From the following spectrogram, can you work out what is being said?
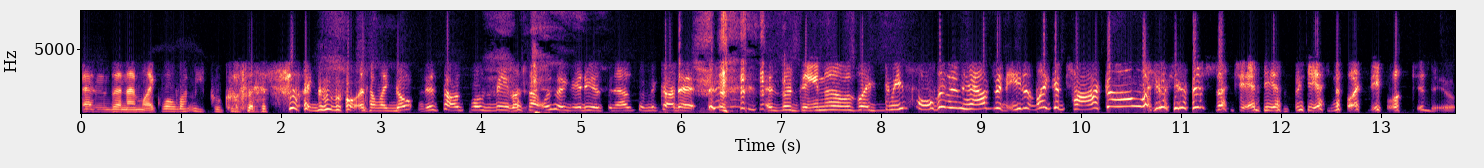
And then I'm like, well, let me Google this. So I Google it. And I'm like, nope, this is how it's supposed to be. Let's not look like idiots and ask them to cut it. and so Dana was like, do we fold it in half and eat it like a taco? Like, we were such idiots. We had no idea what to do.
